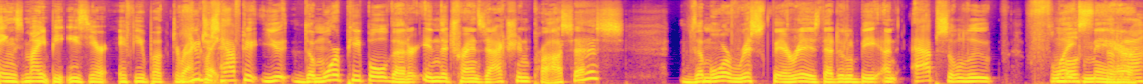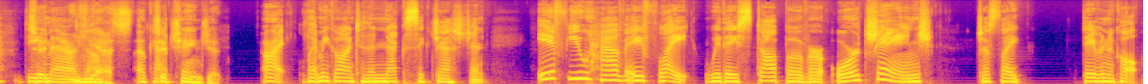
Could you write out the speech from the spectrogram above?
things might be easier if you book directly. You just have to you the more people that are in the transaction process, the more risk there is that it'll be an absolute flight mare to, merda. yes, Okay. to change it. All right, let me go on to the next suggestion. If you have a flight with a stopover or change, just like Dave and Nicole,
